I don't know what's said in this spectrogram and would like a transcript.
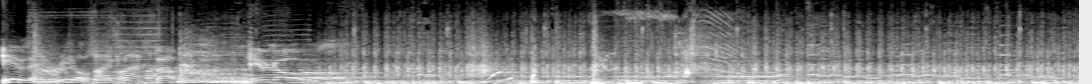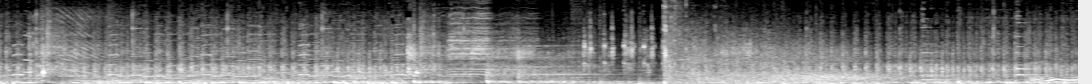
Here's a real high-class bout. Here goes. Oh,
